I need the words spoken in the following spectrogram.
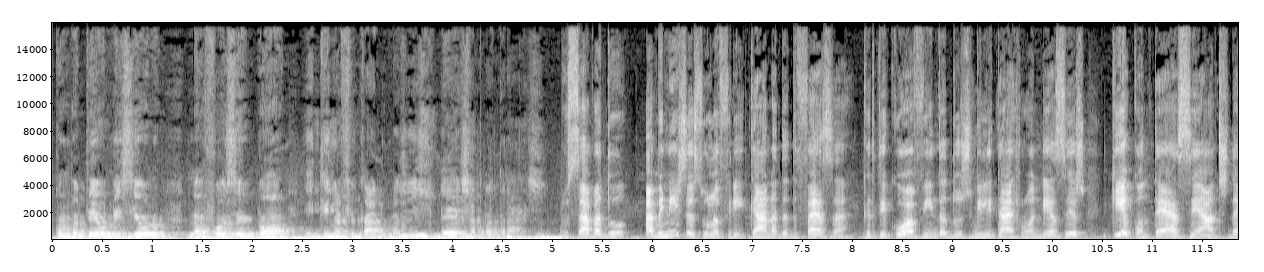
combateu-me se eu não fosse bom e tinha ficado. Mas isso deixa para trás. No sábado, a ministra sul-africana da Defesa criticou a vinda dos militares ruandeses, que acontece antes da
